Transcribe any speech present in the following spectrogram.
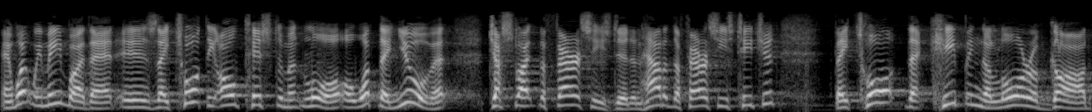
And what we mean by that is they taught the Old Testament law, or what they knew of it, just like the Pharisees did. And how did the Pharisees teach it? They taught that keeping the law of God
